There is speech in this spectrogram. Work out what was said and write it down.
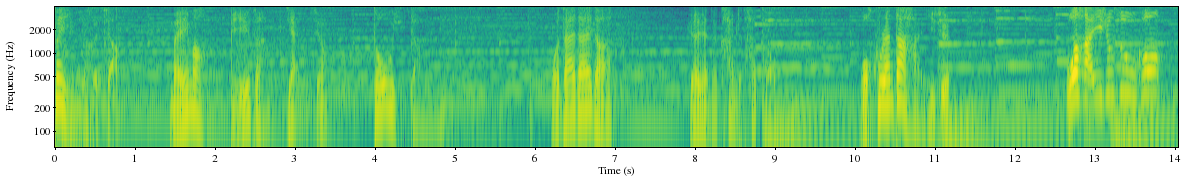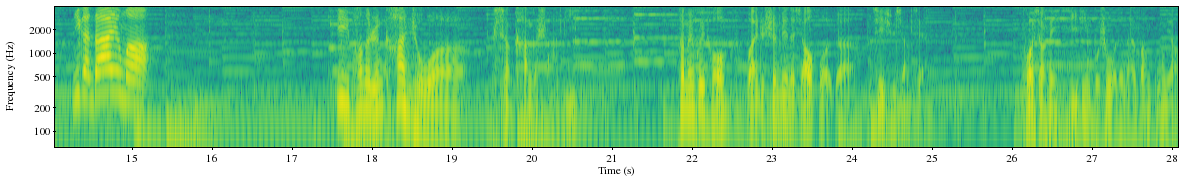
背影也很像，眉毛、鼻子、眼睛都一样。我呆呆的，远远的看着他走。我忽然大喊一句：“我喊一声孙悟空，你敢答应吗？”一旁的人看着我，像看个傻逼。他没回头，挽着身边的小伙子继续向前。我想，那一定不是我的南方姑娘。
